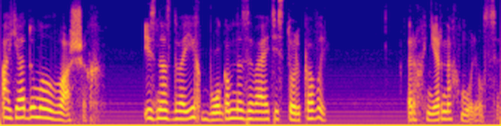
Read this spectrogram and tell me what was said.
А я думал ваших. Из нас двоих богом называетесь только вы. Рхнер нахмурился.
